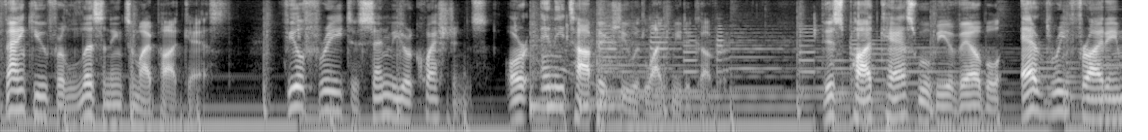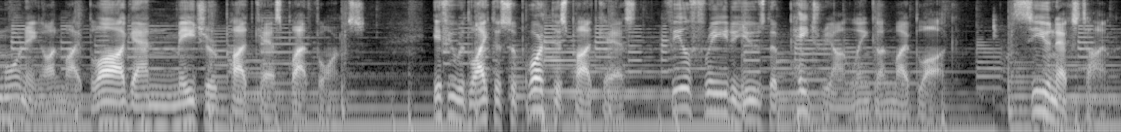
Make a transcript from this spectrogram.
Thank you for listening to my podcast. Feel free to send me your questions or any topics you would like me to cover. This podcast will be available every Friday morning on my blog and major podcast platforms. If you would like to support this podcast, feel free to use the Patreon link on my blog. See you next time.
